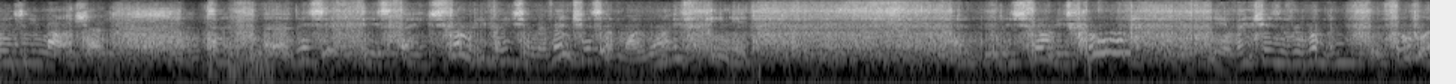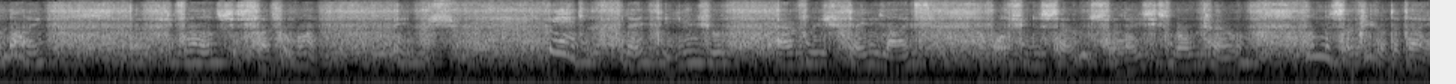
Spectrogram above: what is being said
Wesley Show. And uh, this is a story based on the adventures of my wife, Enid. And this story is called The Adventures of a Woman Who's Four Foot Nine, but advanced is Five Foot One inch. Enid led the usual average daily life, watching the soaps for the latest motel on the subject of the day.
